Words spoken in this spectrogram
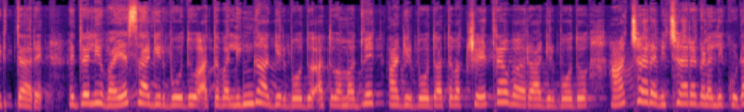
ಇಡ್ತಾರೆ. ಇದರಲ್ಲಿ ವಯಸ್ಸಾಗಿರ್ಬೋದು ಅಥವಾ ಲಿಂಗ ಆಗಿರ್ಬೋದು ಅಥವಾ ಮದುವೆ ಆಗಿರ್ಬೋದು ಅಥವಾ ಕ್ಷೇತ್ರವಾರು ಆಗಿರ್ಬೋದು, ಆಚಾರ ವಿಚಾರಗಳಲ್ಲಿ ಕೂಡ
